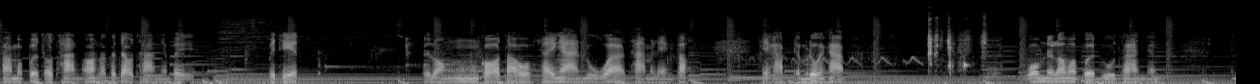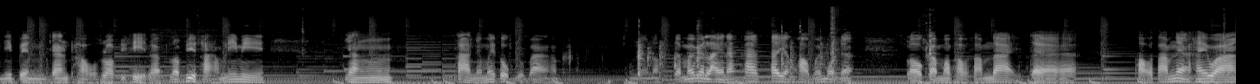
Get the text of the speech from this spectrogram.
พามาเปิดเตาถ่านเนาะแล้วก็จะเอาถ่านเนี่ยไปไปเทสไปลองก่อเตาใช้งานดูว่าถ่านมันแรงเปล่าโอเคครับเดี๋ยวมาดูกันครับวมเดี๋ยวเรามาเปิดดูถ่านกัน อันนี้เป็นการเผารอบที่สี่แล้ว รอบที่สามนี่มียังถ่านยังไม่สุกอยู่บ้างครับ เนาะแต่ไม่เป็นไรนะ ถ้าถ้ายังเผาไม่หมดเนี่ย เรากลับมาเผาซ้ำได้ แต่เผาซ้ำเนี่ยให้วาง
